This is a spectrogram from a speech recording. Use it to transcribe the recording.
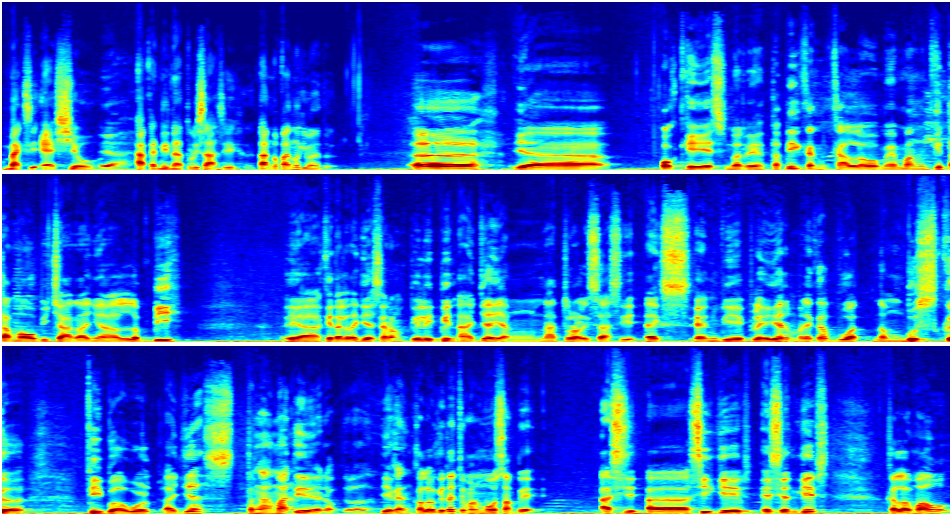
Maxi Esho Iya. akan dinaturalisasi. Tanggapan lu gimana tuh? eh ya oke sebenarnya tapi kan kalau memang kita mau bicaranya lebih ya kita lihat aja sekarang Filipina aja yang naturalisasi ex NBA player mereka buat nembus ke FIBA World aja setengah mati ya Rob? Betul. ya kan? Kalau kita cuma mau sampai Asi, eh, SEA Games Asian Games kalau mau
